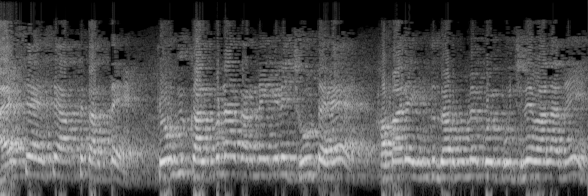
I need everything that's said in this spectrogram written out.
ऐसे ऐसे अर्थ करते हैं। क्योंकि कल्पना करने के लिए छूट है। हमारे हिंदू धर्म में कोई पूछने वाला नहीं।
